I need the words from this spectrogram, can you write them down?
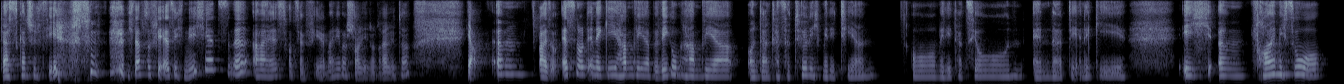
Das ist ganz schön viel. Ich glaube, so viel esse ich nicht jetzt, ne? aber es ist trotzdem viel. Mein lieber Scholli, nur drei Liter. Ja, ähm, also Essen und Energie haben wir, Bewegung haben wir und dann kannst du natürlich meditieren. Oh, Meditation ändert die Energie. Ich ähm, freue mich so,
